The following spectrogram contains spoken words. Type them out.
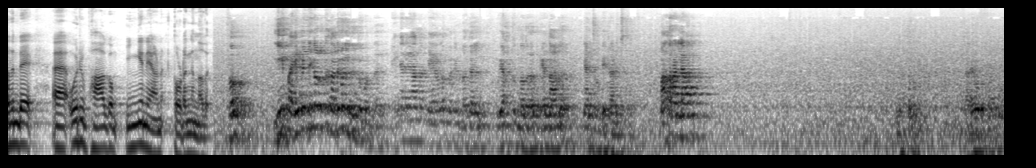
അതിന്റെ ഒരു ഭാഗം ഇങ്ങനെയാണ് തുടങ്ങുന്നത്. ഈ പരിമിതികൾക്ക് നടുവിൽ നിന്നുകൊണ്ട് എങ്ങനെയാണ് കേരളം ഒരു ബദൽ ഉയർത്തുന്നത് എന്നാണ് ഞാൻ ചൂണ്ടിക്കാണിച്ചത്. മാത്രമല്ല നിർത്തണം. കരയോട് പറഞ്ഞു.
